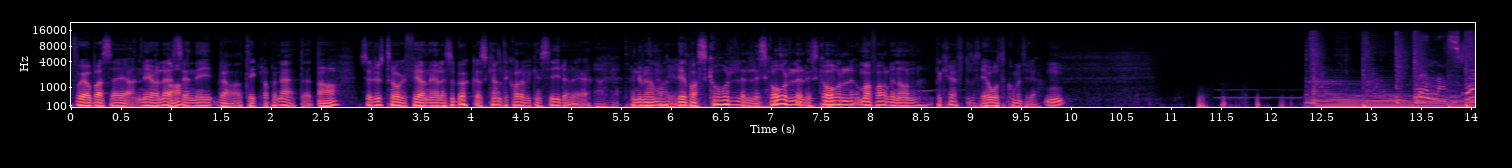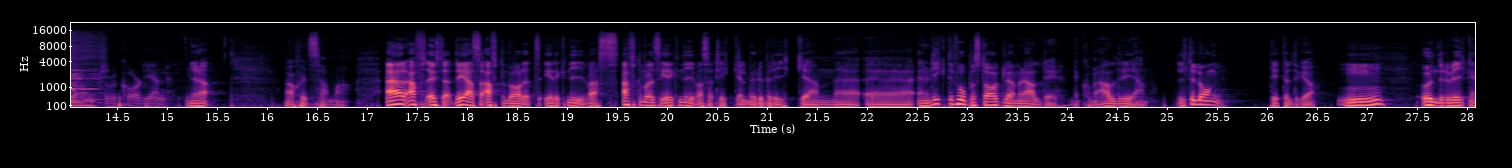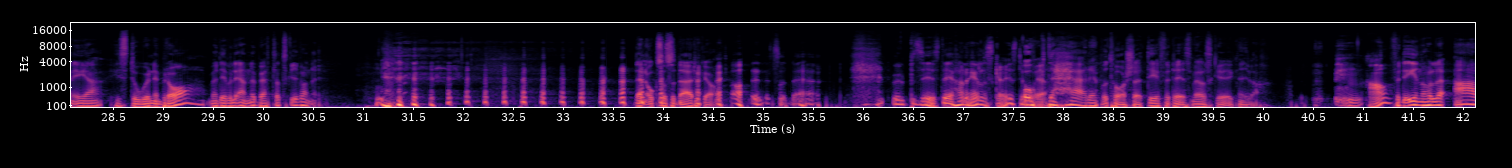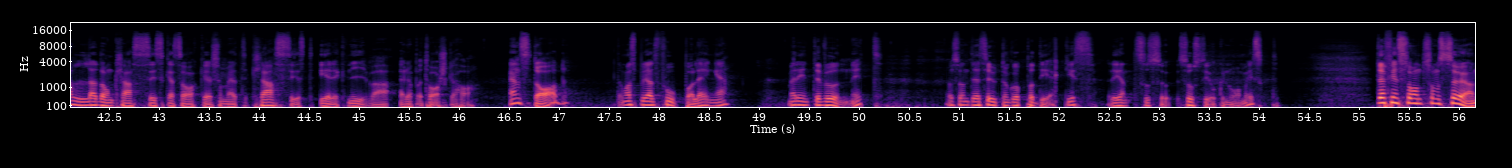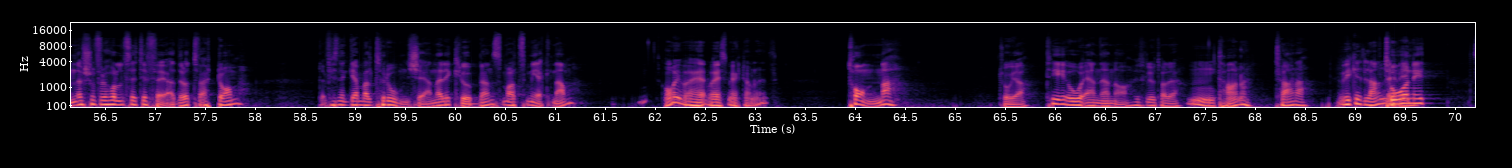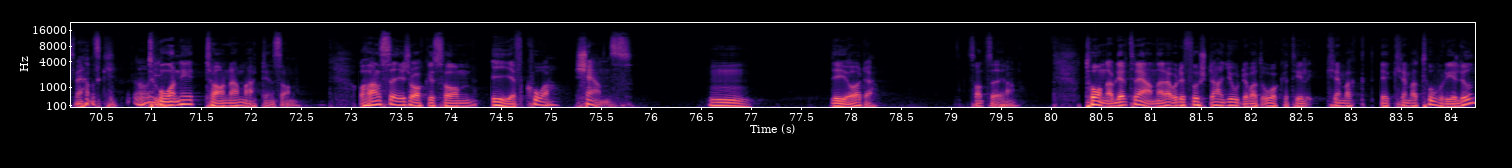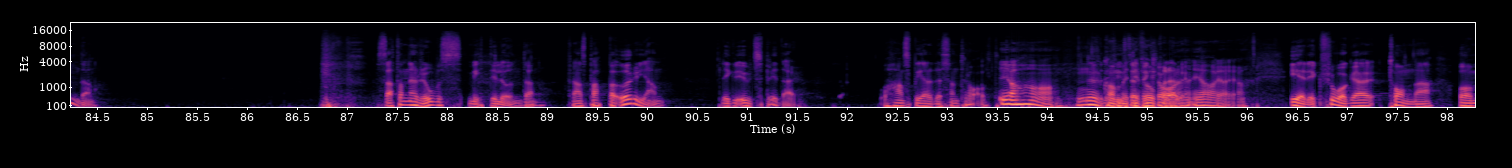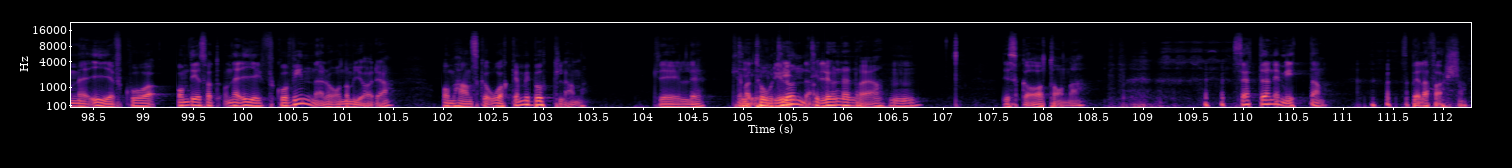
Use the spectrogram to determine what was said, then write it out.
Får jag bara säga, när jag läser Ja. ni, artiklar på nätet, Ja. så är det tråkigt för jag, när jag läser böcker så kan jag inte kolla vilken sida det är. Vet, Men ibland vet. det är bara scroll eller scroll eller scroll och man får aldrig någon bekräftelse. Jag återkommer till det. Mm. Ja. Ja, skitsamma. Är det är alltså Aftonbladet Erik Nivas, Aftonbladets Erik Nivas artikel med rubriken eh, En riktig fotbollsdag glömmer aldrig, den kommer aldrig igen. Lite lång titel tycker jag. Mm. Underrubriken är Historien är bra, men det är väl ännu bättre att skriva ny. Den är också sådär tycker jag. Ja, den är sådär. Det är väl precis det han älskar i Och historia. det här reportaget, det är för dig som älskar Erik Niva. Ja. För det innehåller alla de klassiska saker som ett klassiskt Erik Niva-reportage ska ha. En stad, de har spelat fotboll länge, men inte vunnit. Och som dessutom gått på dekis, rent socio- socioekonomiskt. Det finns sånt som söner som förhåller sig till fäder och tvärtom. Det finns en gammal trontjänare i klubben som har ett smeknamn. Oj, vad är, vad är smeknamnet? Tonna, tror jag. T-O-N-N-A. Hur skulle du ta det? Mm, Tana. Tana. Vilket land är vi? Tony, svensk. Oj. Tony Tana Martinsson. Och han säger saker som IFK känns. Mm. Det gör det. Sånt säger han. Tonna blev tränare och det första han gjorde var att åka till krema, eh, krematorielunden. Satt han en ros mitt i lunden, för hans pappa Örjan ligger utspridd där. Och han spelade centralt. Jaha, nu kommer vi till en fotbollen. Ja, ja, ja. Erik frågar Tonna om IFK, om det är så att när IFK vinner, om de gör det, om han ska åka med bucklan till krematorielunden. Till, till Lunden då, ja. Mm. Det ska Tonna. Sätter den i mitten. Spela farsan.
